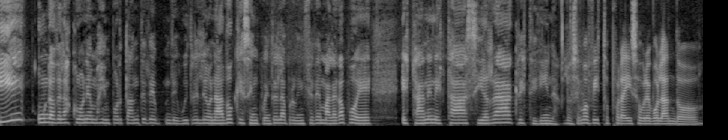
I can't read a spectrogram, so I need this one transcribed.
y una de las colonias más importantes de, buitres leonados que se encuentra en la provincia de Málaga, pues están en esta sierra crestellina. Los hemos visto por ahí sobrevolando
